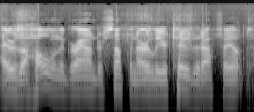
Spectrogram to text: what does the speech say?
There was a hole in the ground or something earlier too that I felt.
